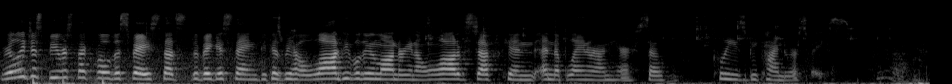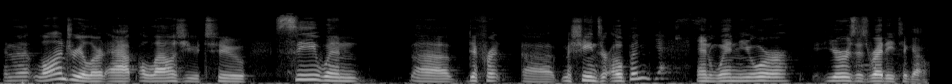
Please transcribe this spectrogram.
really, just be respectful of the space. That's the biggest thing because we have a lot of people doing laundry and a lot of stuff can end up laying around here. So please be kind to our space. And the laundry alert app allows you to see when uh, different uh, machines are open Yes. and when your yours is ready to go.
